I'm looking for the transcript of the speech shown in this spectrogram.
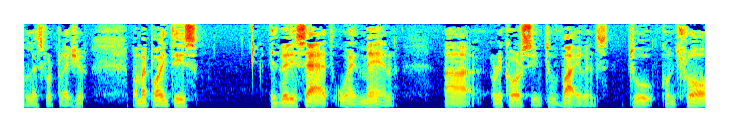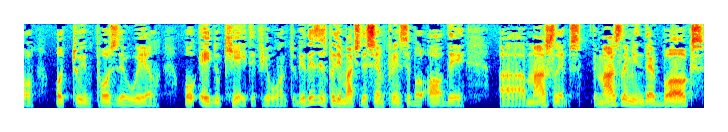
unless for pleasure. But my point is, it's very sad when men are recoursing to violence to control or to impose their will or educate if you want to. be. this is pretty much the same principle of the uh, Muslims. The Muslims in their books,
